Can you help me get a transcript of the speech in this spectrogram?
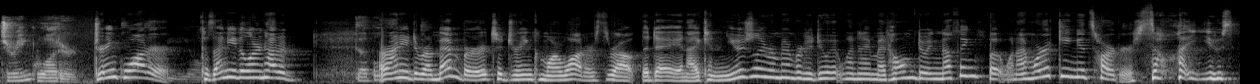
Drink water. drink water because I need to learn how to Double. or I need to remember to drink more water throughout the day. And I can usually remember to do it when I'm at home doing nothing, but when I'm working, it's harder. So I use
